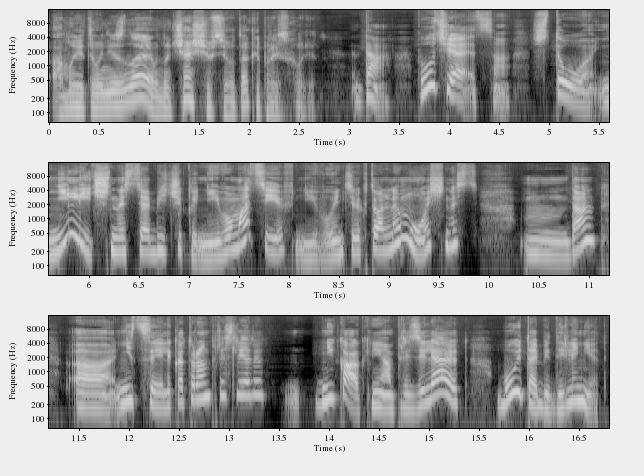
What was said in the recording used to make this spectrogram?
А мы этого не знаем, но чаще всего так и происходит. Да, получается, что ни личность обидчика, ни его мотив, ни его интеллектуальная мощность, да, а, ни цели, которые он преследует, никак не определяют, будет обида или нет.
